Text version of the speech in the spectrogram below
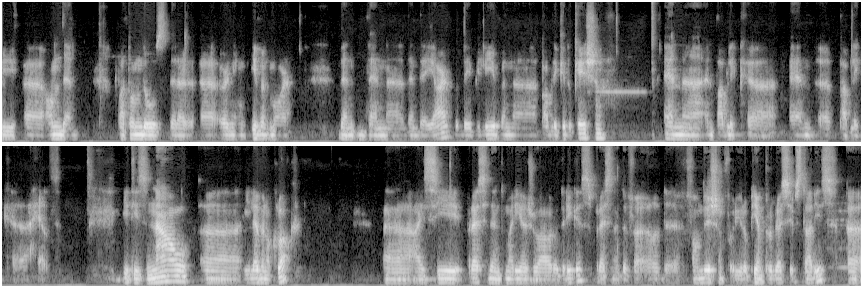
be on them but on those that are uh, earning even more than than uh, than they are. But they believe in uh, public education and and public and public health. It is now 11 o'clock. Uh, I see President Maria Joao Rodrigues, President of, uh, the Foundation for European Progressive Studies. Uh,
